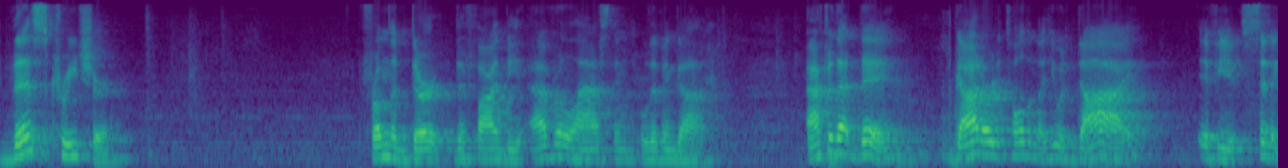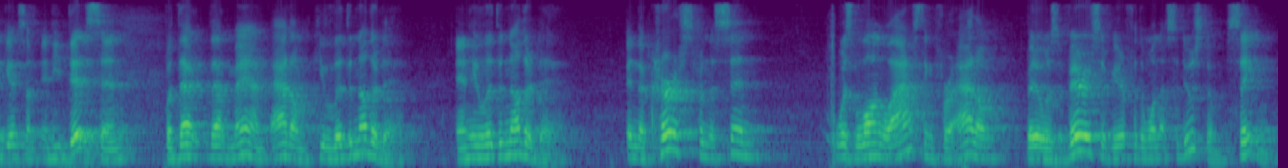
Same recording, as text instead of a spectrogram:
This creature from the dirt defied the everlasting living God. After that day, God already told him that he would die if he sinned against him. And he did sin, but that, that man, Adam, he lived another day. And he lived another day. And the curse from the sin was long lasting for Adam, but it was very severe for the one that seduced him, Satan.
